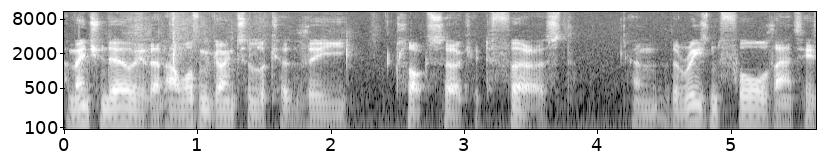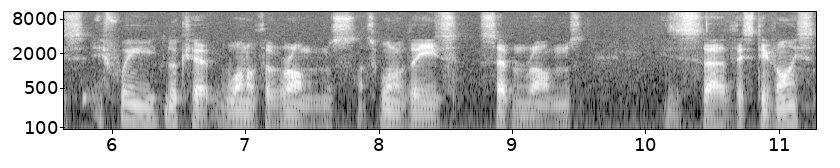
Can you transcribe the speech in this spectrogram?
I mentioned earlier that I wasn't going to look at the clock circuit first And the reason for that is if we look at one of the ROMs, that's one of these seven ROMs, is uh, this device.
